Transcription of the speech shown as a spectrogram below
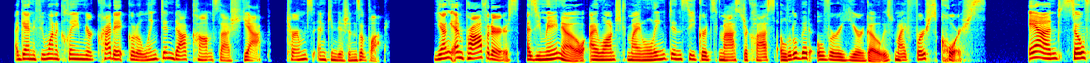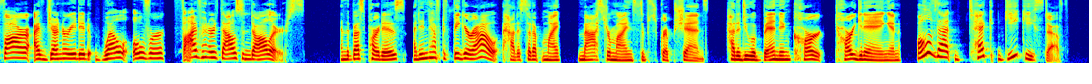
Again, if you want to claim your credit, go to linkedin.com slash YAP. Terms and conditions apply. Young and Profiters, as you may know, I launched my LinkedIn Secrets Masterclass a little bit over a year ago. It was my first course. And so far, I've generated well over $500,000. And the best part is, I didn't have to figure out how to set up my mastermind subscriptions, how to do abandoned cart targeting, and all of that tech geeky stuff.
